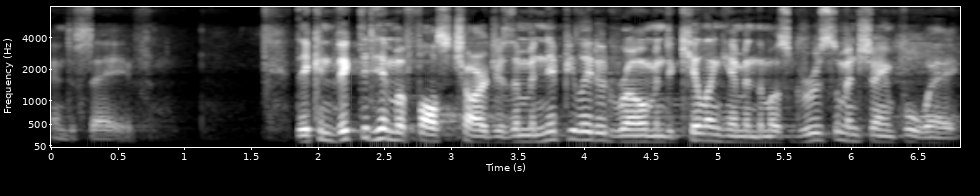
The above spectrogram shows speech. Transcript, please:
and to save. They convicted him of false charges and manipulated Rome into killing him in the most gruesome and shameful way.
